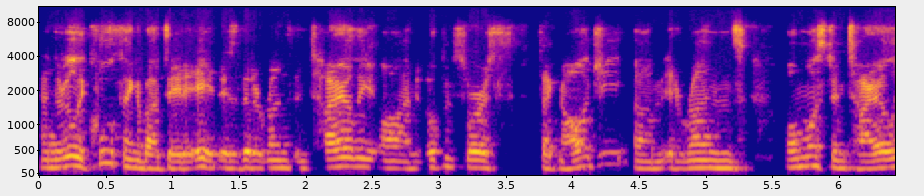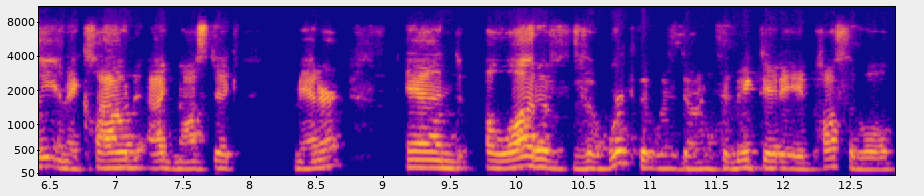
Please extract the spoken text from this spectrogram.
And the really cool thing about Data 8 is that it runs entirely on open source technology. Um, it runs almost entirely in a cloud agnostic manner. And a lot of the work that was done to make Data 8 possible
